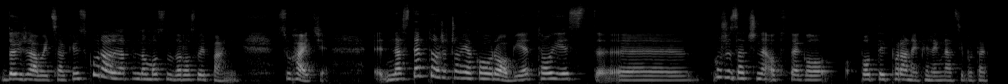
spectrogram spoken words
dojrzałej całkiem skóry, ale na pewno mocno dorosłej pani. Słuchajcie, e, następną rzeczą, jaką robię, to jest, e, może zacznę od tego, po tej porannej pielęgnacji, bo tak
